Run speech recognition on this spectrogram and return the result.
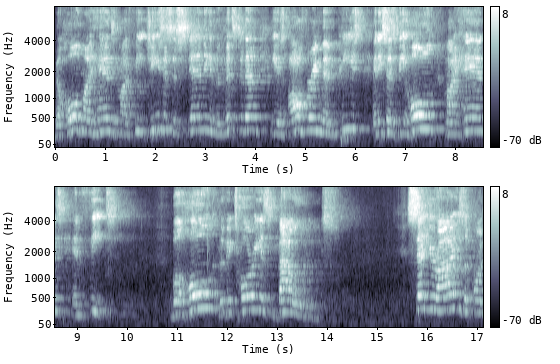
Behold my hands and my feet. Jesus is standing in the midst of them. He is offering them peace. And he says, Behold my hands and feet. Behold the victorious battle. Set your eyes upon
